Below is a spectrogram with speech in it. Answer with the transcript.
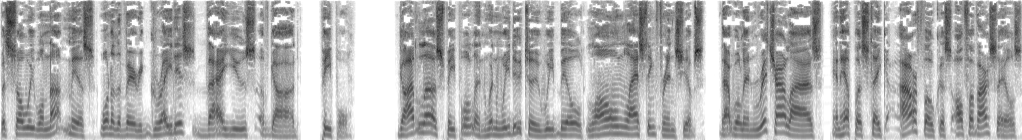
but so we will not miss one of the very greatest values of God, people. God loves people, and when we do too, we build long lasting friendships that will enrich our lives and help us take our focus off of ourselves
